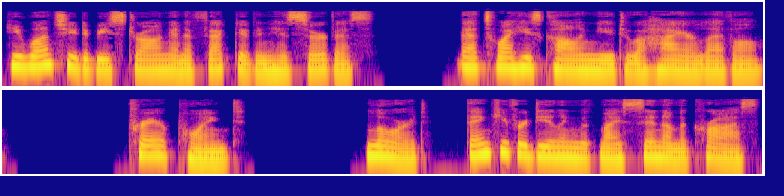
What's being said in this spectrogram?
He wants you to be strong and effective in His service. That's why He's calling you to a higher level. Prayer Point Lord, thank you for dealing with my sin on the cross,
